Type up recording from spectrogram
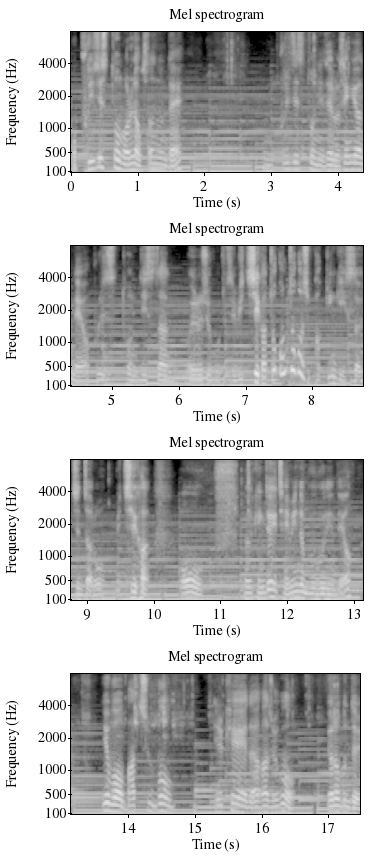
어, 브리지스톤 원래 없었는데 음, 브리지스톤이 새로 생겼네요. 브리지스톤, 닛산 뭐 이런 식으로 이제 위치가 조금 조금씩 바뀐 게 있어요. 진짜로 위치가 오 이거 굉장히 재밌는 부분인데요. 이거 뭐 맞춤 뭐 이렇게 나가지고 여러분들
